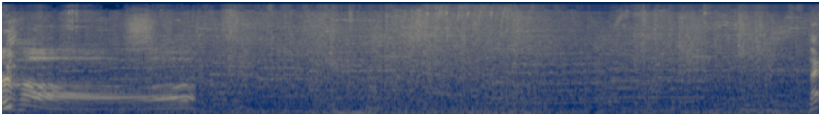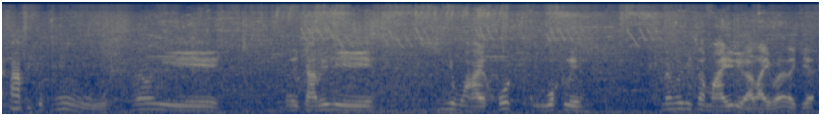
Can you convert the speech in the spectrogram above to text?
อ้าวและมาพี่โอ้โหโอ้โหไม่มีนาฬิกาไม่มีนี่วายโคตรกวกเลยแม่งไม่มีสมัยหรืออะไรวะอะไรเงี้ย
